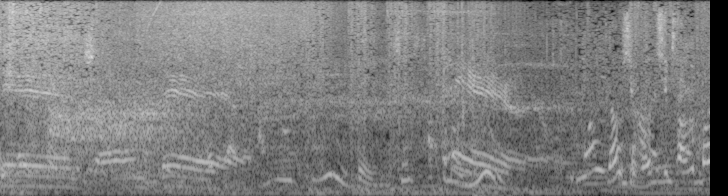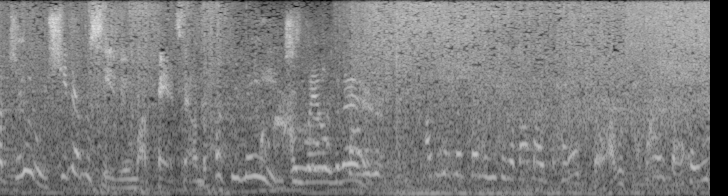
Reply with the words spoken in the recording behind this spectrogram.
Damn, Sean. Damn. Damn. No, she wasn't. She talking about you. She never seen me with my pants down. The fuck you mean? She's way over there. I didn't say anything about my pants though. I was quiet the whole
